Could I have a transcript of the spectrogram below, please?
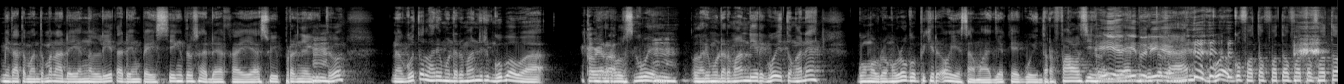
minta teman-teman ada yang ngelit, ada yang pacing, terus ada kayak sweepernya gitu. Nah gue tuh lari mondar mandir, gue bawa Hmm. Kamera. Hmm. mirrorless gue, lari mondar mandir. Gue hitungannya, gue ngobrol-ngobrol, gue pikir oh ya sama aja kayak gue interval sih. Iya, lagian," itu gitu dia. kan. Gue gue foto-foto foto-foto.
